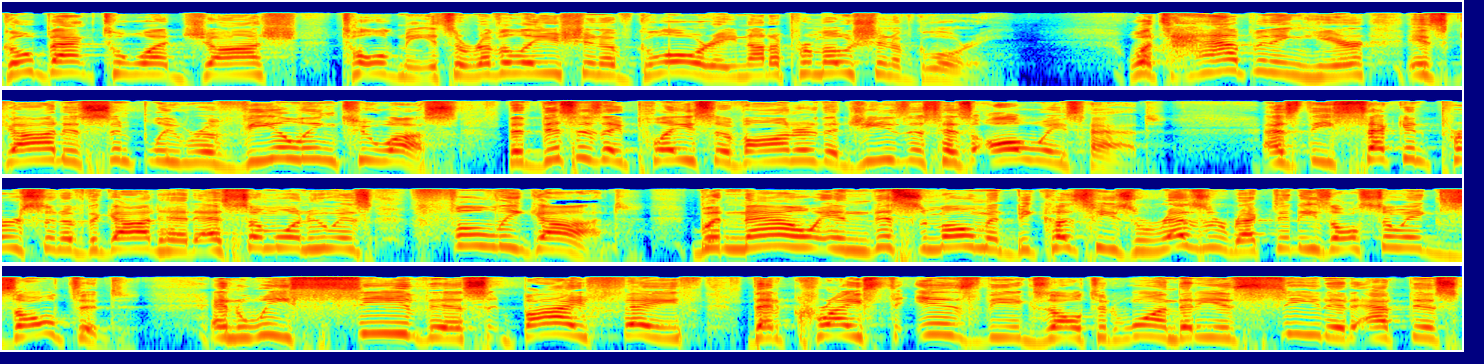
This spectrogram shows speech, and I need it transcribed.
go back to what Josh told me it's a revelation of glory, not a promotion of glory. What's happening here is God is simply revealing to us that this is a place of honor that Jesus has always had as the second person of the Godhead, as someone who is fully God. But now, in this moment, because he's resurrected, he's also exalted. And we see this by faith that Christ is the exalted one, that he is seated at this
